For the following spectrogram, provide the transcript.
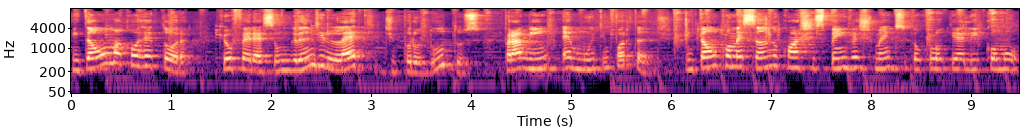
Então, uma corretora que oferece um grande leque de produtos, para mim é muito importante. Então, começando com a XP Investimentos, eu coloquei ali como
